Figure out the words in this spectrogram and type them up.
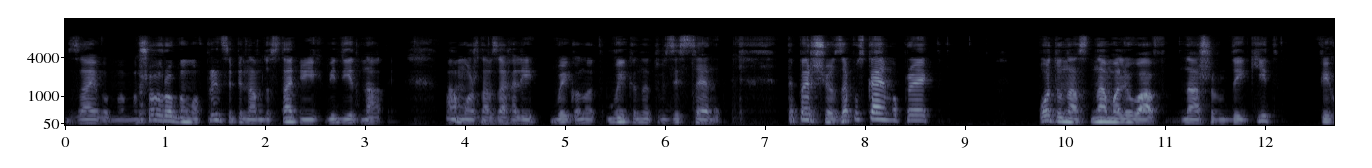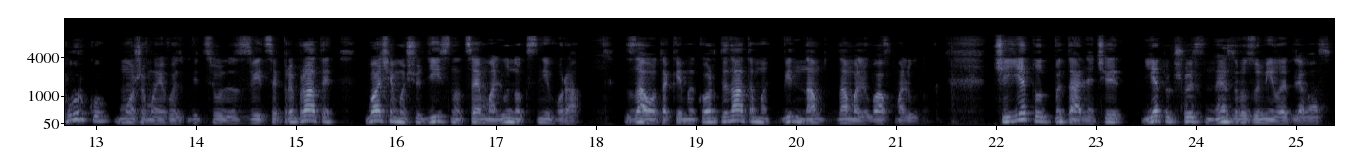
Зайвими ми що робимо? В принципі, нам достатньо їх від'єднати. А можна взагалі виконати, виконати зі сцени. Тепер що? Запускаємо проєкт. От у нас намалював наш рудий кіт фігурку. Можемо його відсюди, звідси прибрати. Бачимо, що дійсно це малюнок снігура. За отакими координатами він нам намалював малюнок. Чи є тут питання, чи є тут щось незрозуміле для вас?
